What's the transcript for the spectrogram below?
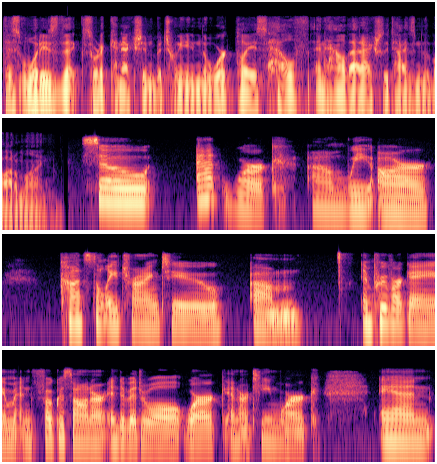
this what is the sort of connection between the workplace, health, and how that actually ties into the bottom line? So, at work, um, we are constantly trying to um, improve our game and focus on our individual work and our teamwork. And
